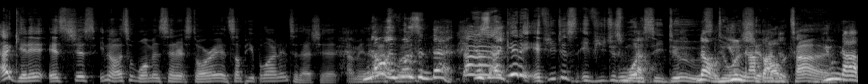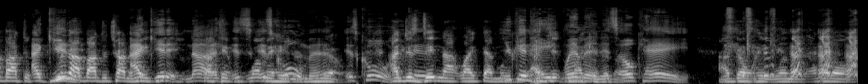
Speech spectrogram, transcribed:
I get it. It's just, you know, it's a woman centered story and some people aren't into that shit. I mean, no, it wasn't that. No, it's I like, get it. If you just, if you just no, want to see dudes no, doing shit all to, the time, you're not about to, I get you're it. not about to try to I get it. No, it's, it's, it's cool, man. No. It's cool. I just can, did not like that movie. You can hate women. Like it it's okay. I don't hate women at all.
